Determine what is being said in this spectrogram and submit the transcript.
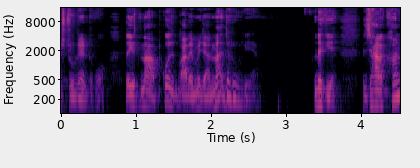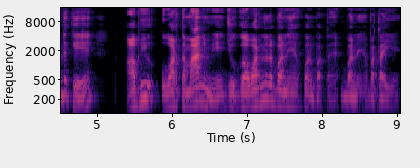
स्टूडेंट को। तो इतना आपको बारे में जानना ज़रूरी है। देखिए, झारखंड के अभी वर्तमान में जो गवर्नर बने हैं, कौन बताए, बने हैं, बताइए।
